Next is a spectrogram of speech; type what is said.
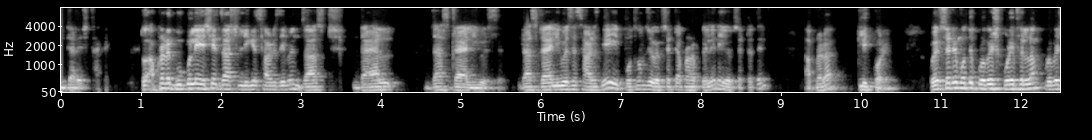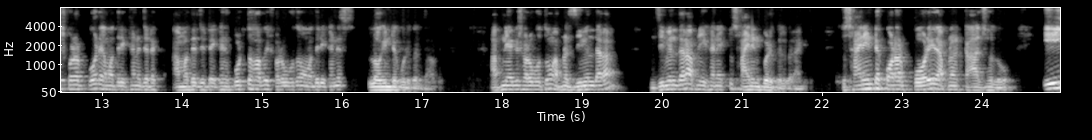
ইন্টারেস্ট থাকে তো আপনারা গুগলে এসে জাস্ট লিখে সার্চ দেবেন just dial just dial USA just dial USA search দিয়ে এই প্রথম যে ওয়েবসাইটটা আপনারা পেলেন, এই ওয়েবসাইটটাতে আপনারা ক্লিক করেন। ওয়েবসাইটের মধ্যে প্রবেশ করে ফেললাম। প্রবেশ করার পরে আমাদের এখানে যেটা, আমাদের যেটা এখানে করতে হবে, সর্বপ্রথম আমাদের এখানে লগ ইনটা করে ফেলতে হবে। আপনি আগে সর্বপ্রথম আপনার জিমেল দ্বারা জিমেল দ্বারা আপনি এখানে একটু সাইন ইন করে ফেলবেন আগে। তো সাইন ইনটা করার পরে আপনার কাজ হলো এই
